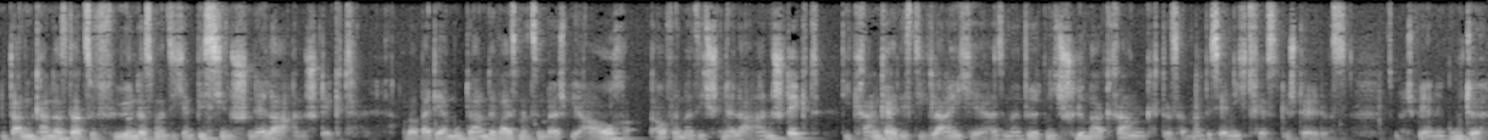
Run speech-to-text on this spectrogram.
Und dann kann das dazu führen, dass man sich ein bisschen schneller ansteckt. Aber bei der Mutante weiß man zum Beispiel auch, auch wenn man sich schneller ansteckt, die Krankheit ist die gleiche. Also man wird nicht schlimmer krank. Das hat man bisher nicht festgestellt, was zum Beispiel eine gute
